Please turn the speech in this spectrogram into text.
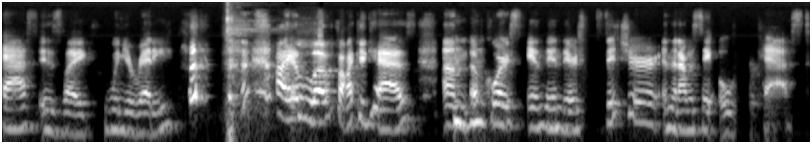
Cast is like when you're ready. I love Pocket Cast, um, mm-hmm. of course. And then there's Stitcher, and then I would say Overcast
